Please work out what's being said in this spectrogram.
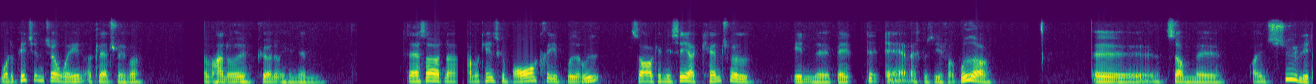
Walter Pigeon, John Wayne og Claire Trevor, som har noget kørende med hinanden. Da så den amerikanske borgerkrig bryder ud, så organiserer Cantrell en øh, bande af, hvad skal jeg sige, forbrydere, øh, som øh, øjensynligt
